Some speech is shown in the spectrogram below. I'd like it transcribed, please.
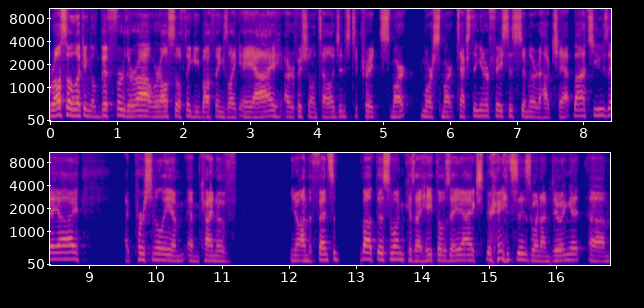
We're also looking a bit further out. We're also thinking about things like AI, artificial intelligence, to create smart, more smart texting interfaces, similar to how chatbots use AI. I personally am, am kind of, you know, on the fence about this one because I hate those AI experiences when I'm doing it. Um,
